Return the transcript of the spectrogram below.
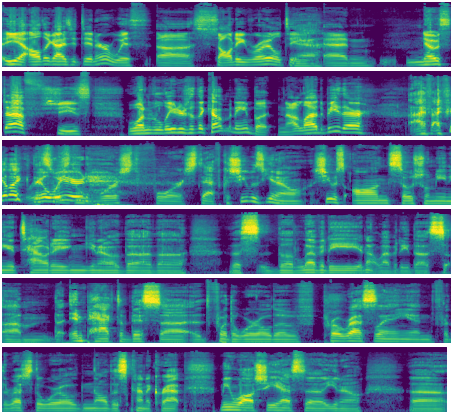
yeah, all the guys at dinner with uh, Saudi royalty Yeah. and no Steph. She's one of the leaders of the company, but not allowed to be there. I, I feel like Real this was the worst for Steph because she was, you know, she was on social media touting, you know, the the the the levity, not levity, the um the impact of this uh, for the world of pro wrestling and for the rest of the world and all this kind of crap. Meanwhile, she has to, you know. Uh,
